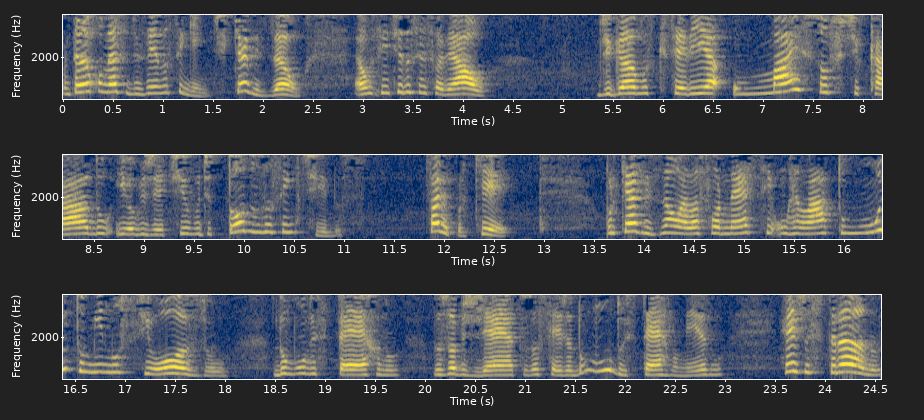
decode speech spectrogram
Então eu começo dizendo o seguinte, que a visão é um sentido sensorial digamos que seria o mais sofisticado e objetivo de todos os sentidos. Sabe por quê? Porque a visão ela fornece um relato muito minucioso do mundo externo, dos objetos, ou seja, do mundo externo mesmo, registrando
